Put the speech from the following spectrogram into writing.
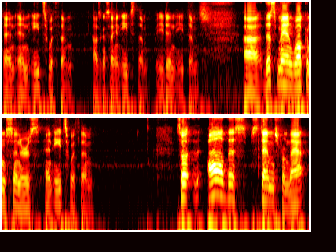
and, and eats with them. I was going to say, and eats them, but he didn't eat them. Uh, this man welcomes sinners and eats with them. So all this stems from that,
